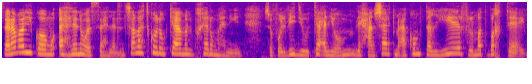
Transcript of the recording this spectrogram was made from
السلام عليكم واهلا وسهلا. إن شاء الله تكونوا كامل بخير ومهنيين. شوفوا الفيديو تاع اليوم اللي حنشارك معكم تغيير في المطبخ تاعي.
